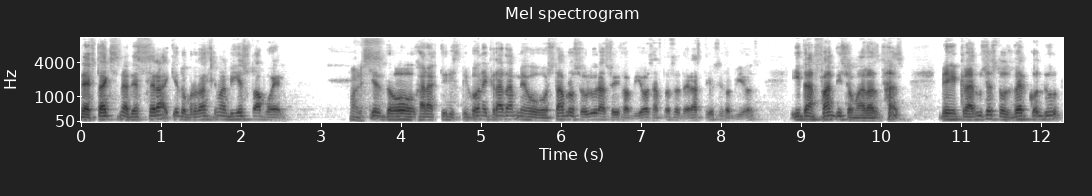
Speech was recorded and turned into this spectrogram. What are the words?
67-64 και το πρωτάθλημα πήγε στο ΑΠΟΕΛ. Και το χαρακτηριστικό με ο Σταύρος Ολούρας, ο ηθοποιός, αυτός ο τεράστιος ηθοποιός, ήταν φαν της ομάδας μας. Με κρατούσε στο σβέρκο του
